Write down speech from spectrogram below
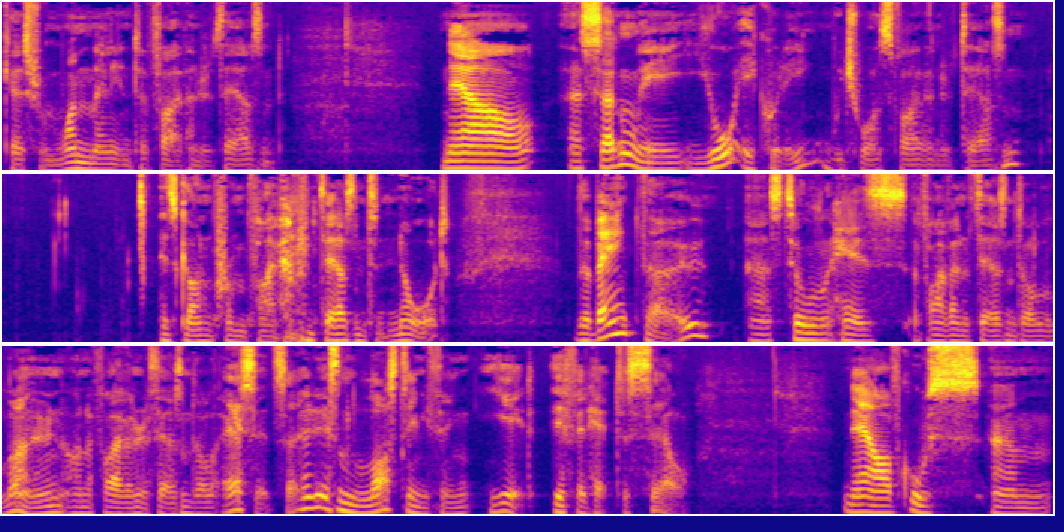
goes from 1 million to 500,000. Now, uh, suddenly your equity, which was 500,000, has gone from 500,000 to naught. The bank, though, uh, still has a $500,000 loan on a $500,000 asset, so it hasn't lost anything yet if it had to sell. Now, of course, um,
